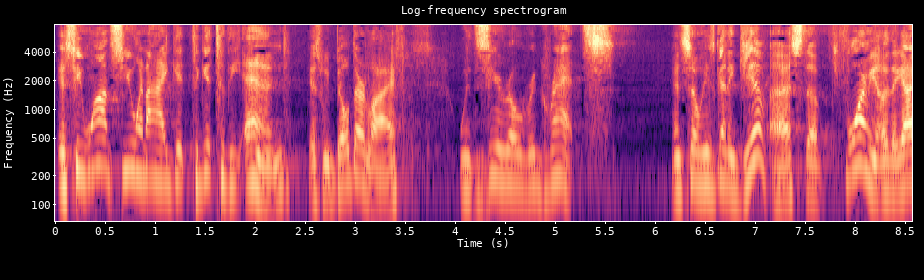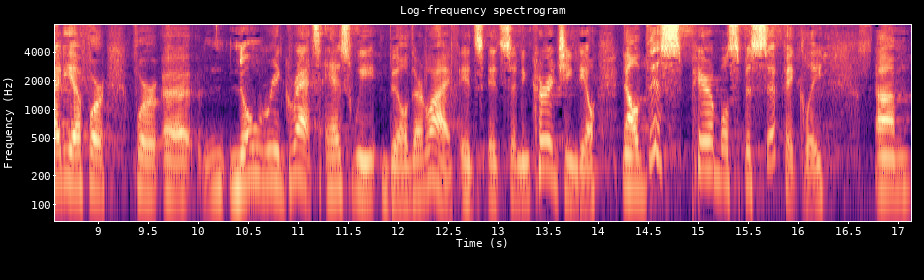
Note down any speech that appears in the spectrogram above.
is he wants you and I get to get to the end as we build our life with zero regrets. And so he's going to give us the formula, the idea for, for uh, no regrets as we build our life. It's, it's an encouraging deal. Now, this parable specifically, um,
